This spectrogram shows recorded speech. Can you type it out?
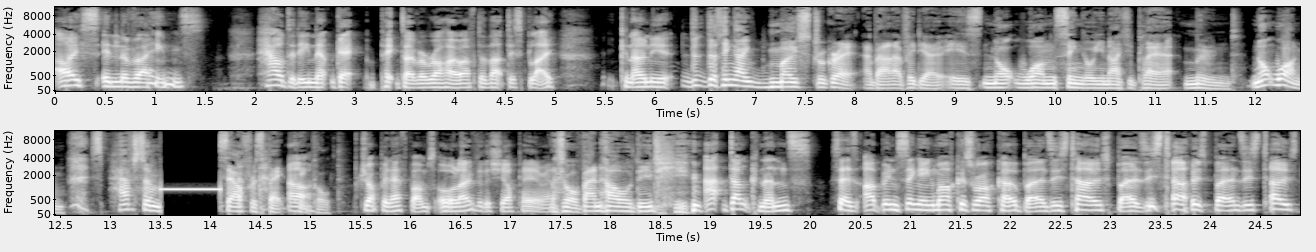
Ice in the veins. How did he not get picked over Rojo after that display? Can only The, the thing I most regret about that video is not one single United player mooned. Not one. Have some self respect, Oh. Dropping f bombs all over the shop here. eh? That's what Van Hole did to you. At Dunknans says, I've been singing Marcus Rojo burns his toast, burns his toast, burns his toast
